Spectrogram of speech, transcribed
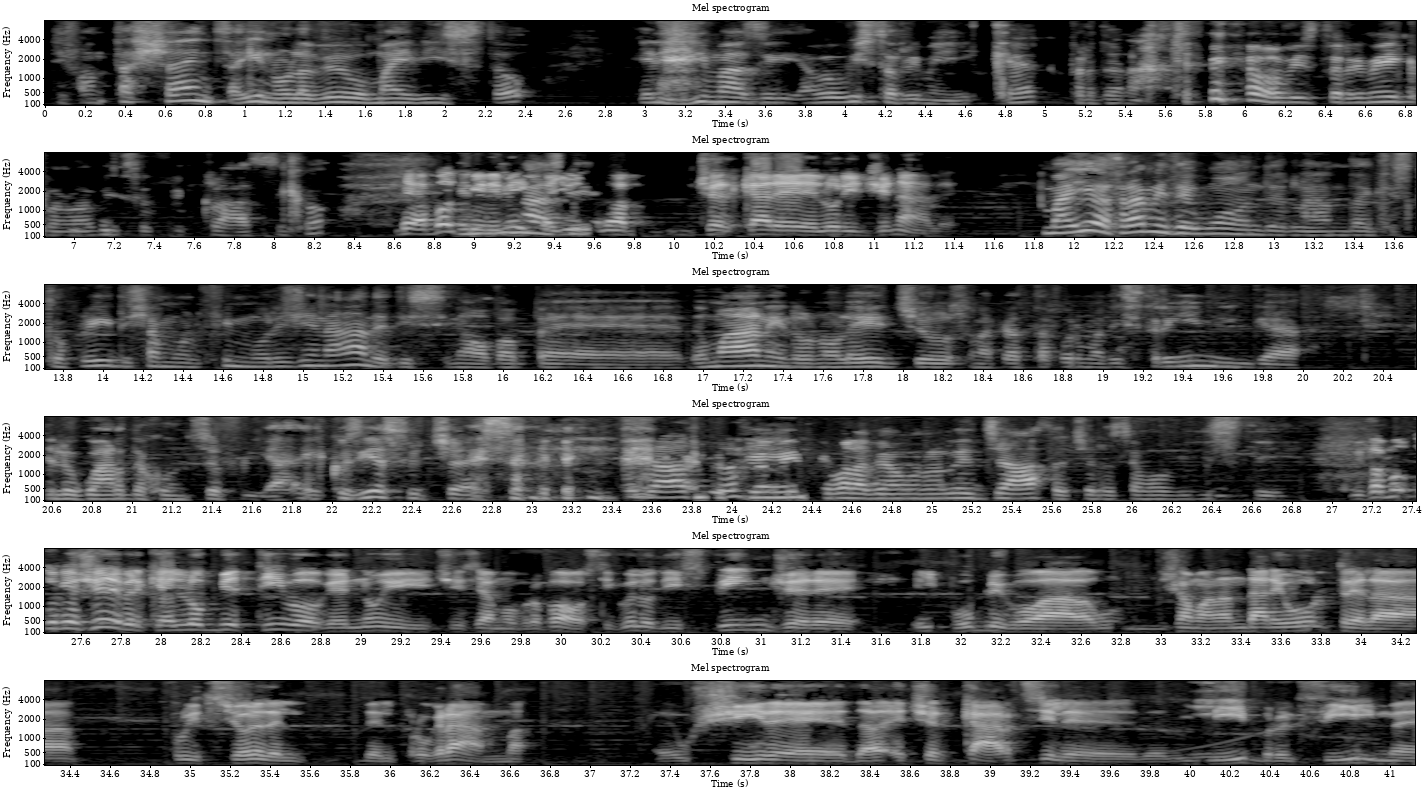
di fantascienza. Io non l'avevo mai visto e ne rimasi, avevo visto il remake, perdonatemi, avevo visto il remake, ma non ho visto il film classico. Beh, a volte i remake rimasi... aiutano a cercare l'originale. Ma io tramite Wonderland che scoprì diciamo il film originale dissi no vabbè domani lo noleggio su una piattaforma di streaming e lo guardo con Sofia. E così è successo. Esatto. ultimamente poi l'abbiamo noleggiato e ce lo siamo visti. Mi fa molto piacere perché è l'obiettivo che noi ci siamo proposti quello di spingere il pubblico a diciamo, ad andare oltre la fruizione del, del programma eh, uscire da, e cercarsi le, il libro, il film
